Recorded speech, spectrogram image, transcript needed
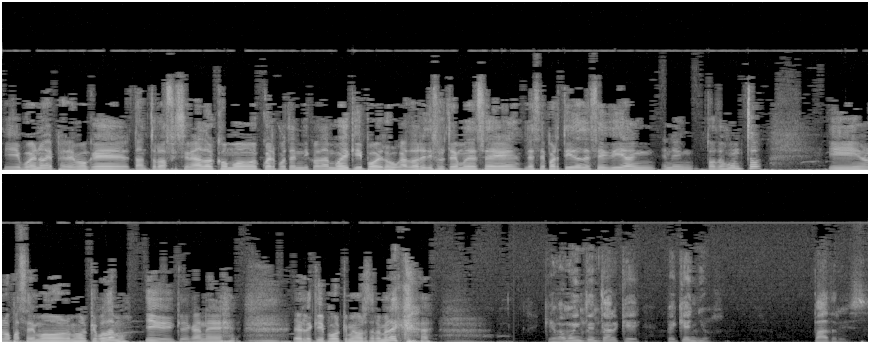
Y bueno, esperemos que tanto los aficionados como el cuerpo técnico de ambos equipos y los jugadores disfrutemos de ese, de ese partido, de ese día en- en- todos juntos y nos lo pasemos lo mejor que podamos y que gane el equipo que mejor se lo merezca. que vamos a intentar que pequeños, padres,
